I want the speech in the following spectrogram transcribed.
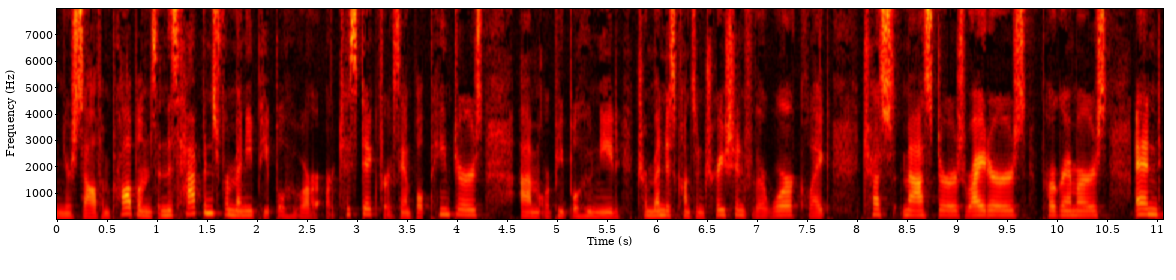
and yourself and problems. And this happens for many people who are artistic, for example, painters, um, or people who need tremendous concentration for their work, like chess masters, writers, programmers. And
